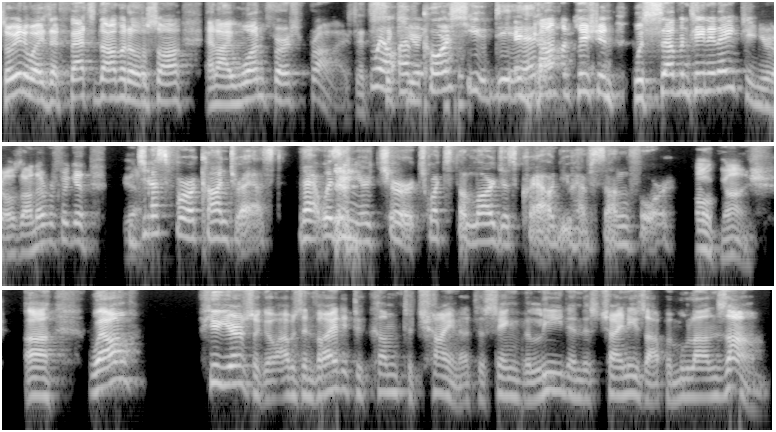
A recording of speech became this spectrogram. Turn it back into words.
So, anyways, that Fats Domino song, and I won first prize. At well, of course you did. In competition with 17 and 18 year olds. I'll never forget. Yeah. Just for a contrast, that was in your church. What's the largest crowd you have sung for? Oh, gosh. Uh, well, a few years ago, I was invited to come to China to sing the lead in this Chinese opera, Mulan Psalm.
